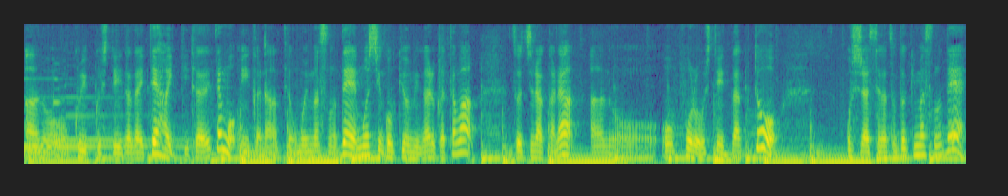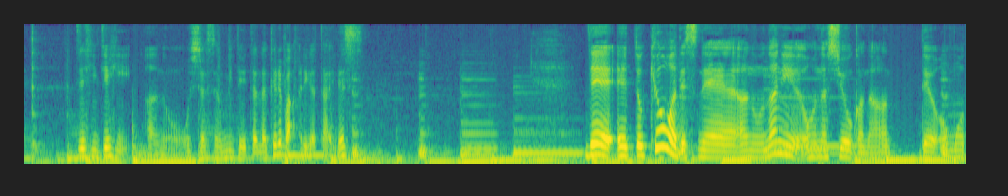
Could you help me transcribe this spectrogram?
あのクリックしていただいて入っていただいてもいいかなと思いますのでもしご興味がある方はそちらからあのフォローしていただくとお知らせが届きますのでぜひぜひあのお知らせを見ていただければありがたいです。で、えっと、今日はですねあの何お話しようかなって思っ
